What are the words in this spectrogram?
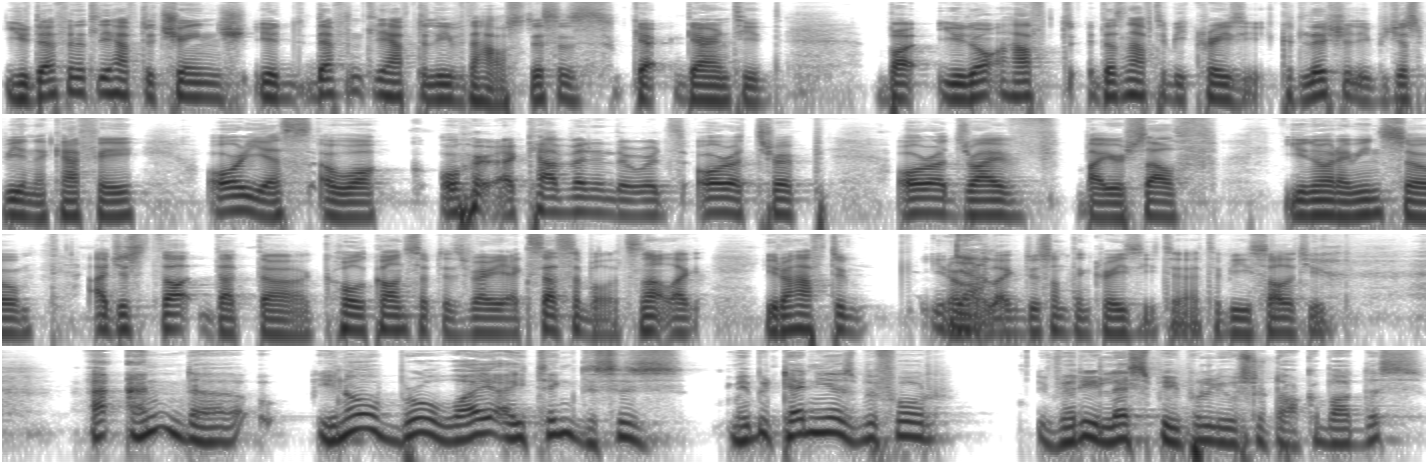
you definitely have to change, you definitely have to leave the house. This is gu- guaranteed. But you don't have to, it doesn't have to be crazy. It could literally be just be in a cafe or yes, a walk or a cabin in the woods or a trip or a drive by yourself. You know what I mean? So I just thought that the whole concept is very accessible. It's not like you don't have to, you know, yeah. like do something crazy to, to be solitude. And, uh, you know, bro, why I think this is maybe 10 years before, very less people used to talk about this.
